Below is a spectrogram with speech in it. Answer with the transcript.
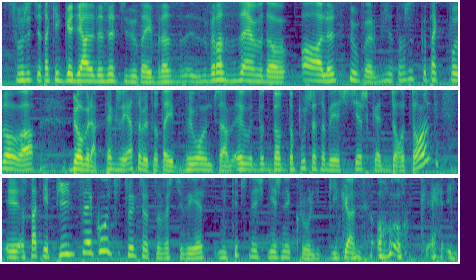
stworzycie takie genialne rzeczy tutaj wraz, wraz ze mną. O, ale super, mi się to wszystko tak podoba. Dobra, także ja sobie tutaj wyłączam, y, do, do, dopuszczę sobie ścieżkę dotąd. Y, Ostatnie 5 sekund, tutaj co to właściwie jest? Mityczny śnieżny królik gigant. Okej.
